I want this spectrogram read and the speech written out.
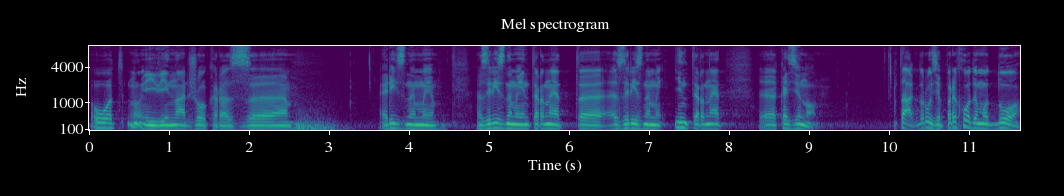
От, ну і війна Джокера з різними, з різними інтернет, з різними інтернет-казіно. Так, друзі, переходимо до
